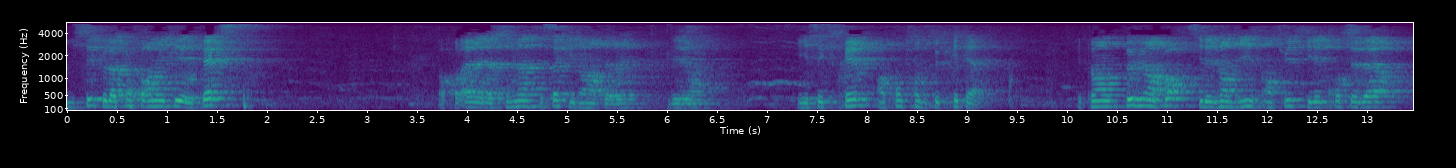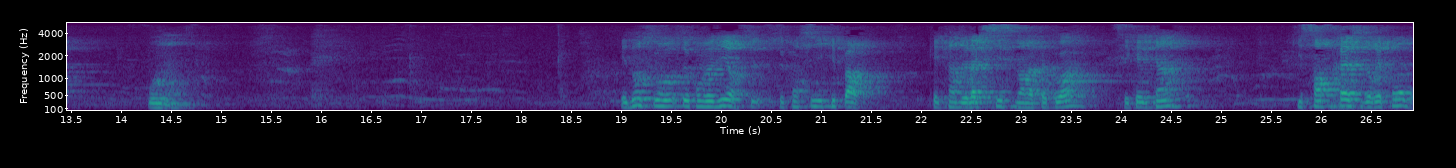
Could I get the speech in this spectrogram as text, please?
il sait que la conformité au texte, au Coran et la Sunna, c'est ça qui est dans l'intérêt des gens. il s'exprime en fonction de ce critère. Et peu, lui importe si les gens disent ensuite qu'il est trop sévère ou non. Et donc ce qu'on veut dire, ce, qu'on signifie par quelqu'un de laxiste dans la fatwa, c'est quelqu'un qui s'empresse de répondre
